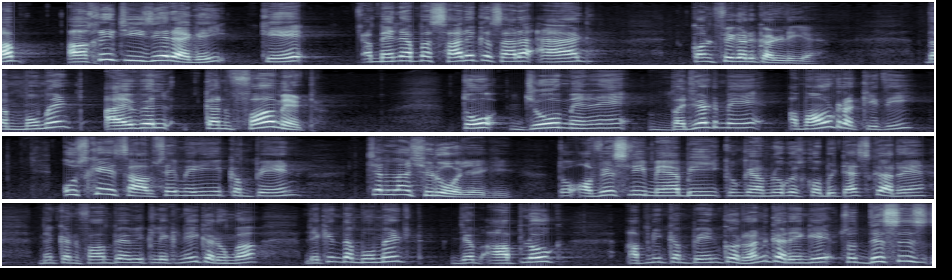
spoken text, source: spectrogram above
अब आखिरी चीज़ ये रह गई कि अब मैंने अपना सारे का सारा एड कॉन्फ़िगर कर लिया the moment I will confirm it तो जो मैंने बजट में अमाउंट रखी थी, उसके हिसाब से मेरी ये कंपेन चलना शुरू हो जाएगी। तो ऑब्वियसली मैं अभी, क्योंकि हम लोग इसको अभी टेस्ट कर रहे हैं, मैं कंफर्म पे अभी क्लिक नहीं करूँगा, लेकिन द मोमेंट जब आप लोग अपनी कंपेन को रन करेंगे so this is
